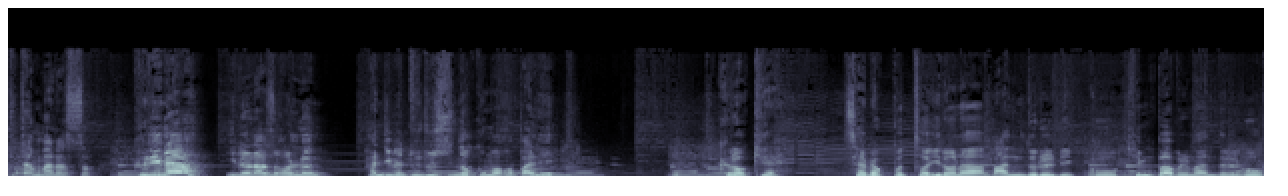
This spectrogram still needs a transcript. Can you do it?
후딱 말았어 그리나 일어나서 얼른 한 입에 두 줄씩 넣고 먹어 빨리 그렇게 새벽부터 일어나 만두를 빚고 김밥을 만들고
